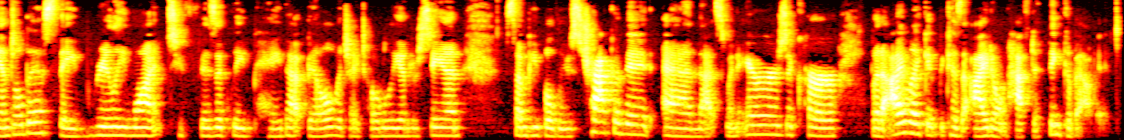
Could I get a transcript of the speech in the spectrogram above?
handle this. They really want to physically pay that bill, which I totally understand. Some people lose track of it, and that's when errors occur. But I like it because I don't have to think about it.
